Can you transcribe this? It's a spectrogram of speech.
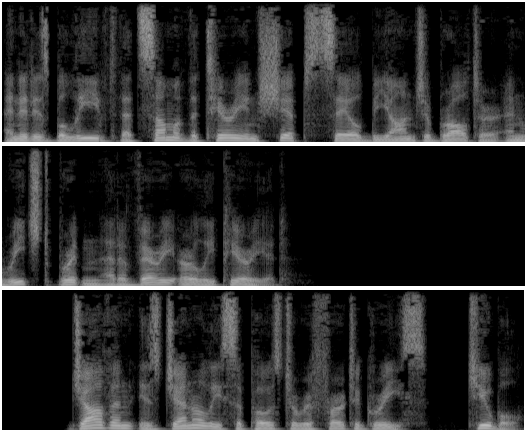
and it is believed that some of the Tyrian ships sailed beyond Gibraltar and reached Britain at a very early period. Javan is generally supposed to refer to Greece, Tubal,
